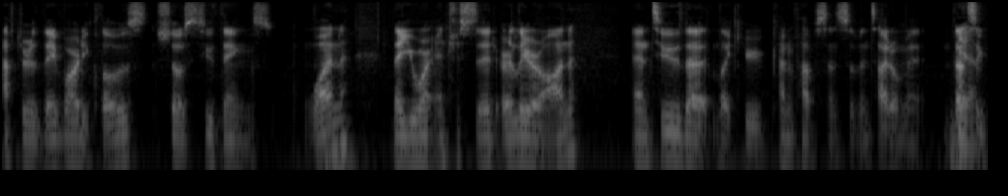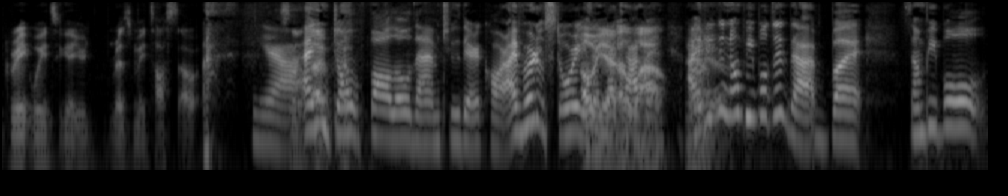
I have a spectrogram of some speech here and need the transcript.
after they've already closed shows two things one that you weren't interested earlier on and two that like you kind of have a sense of entitlement that's Yeah. a great way to get your resume tossed out Yeah, So and I've- don't follow them to their car. I've heard of stories Oh, like yeah. that's Oh, happened. wow. I Yeah. didn't know people did that, but some people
